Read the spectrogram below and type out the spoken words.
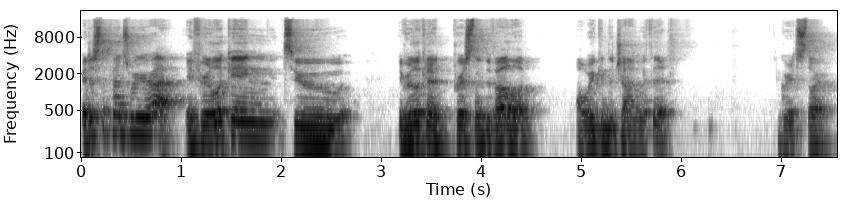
it just depends where you're at. If you're looking to, if you're looking to personally develop, awaken the giant within. Great start.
